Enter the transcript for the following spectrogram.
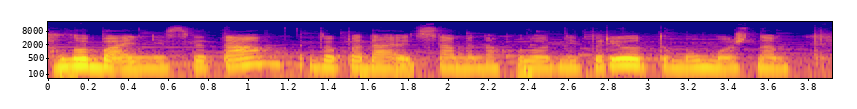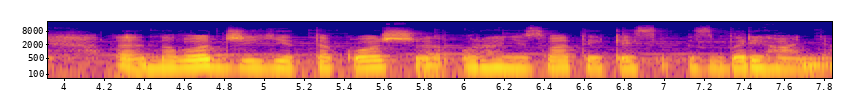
Глобальні свята випадають саме на холодний період, тому можна на лоджії також організувати якесь зберігання.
